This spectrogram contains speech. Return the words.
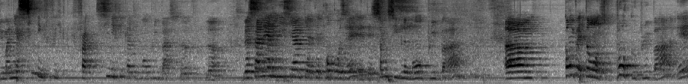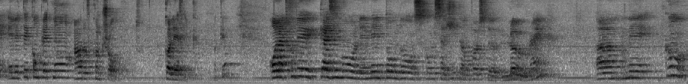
d'une manière significativement plus basse que l'homme. Le salaire initial qui a été proposé était sensiblement plus bas. compétence beaucoup plus bas et elle était complètement out of control, colérique. On a trouvé quasiment les mêmes tendances quand il s'agit d'un poste low rank, euh, mais quand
